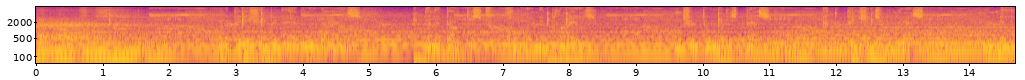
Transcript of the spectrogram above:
paralysis. When a patient in agony dies, then a doctor's true calling implies one should do what is best at the patient's request. Remain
